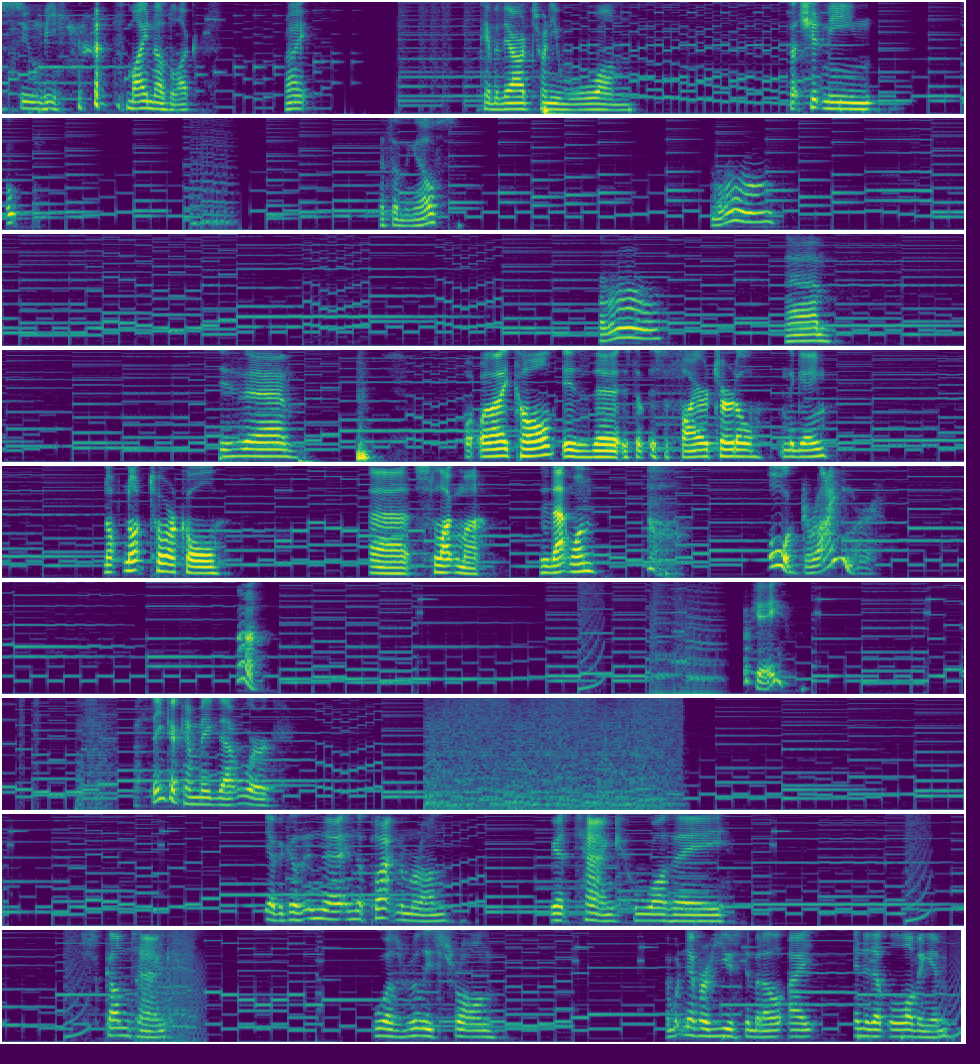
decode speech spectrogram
Sue me. it's my Nuzlocke. Right. Okay, but there are 21. That should mean... Oh. That's something else. Um... Is, um... What, what are they called? Is the is the is the fire turtle in the game? Not not Torkoal. Uh, Slugma. Is it that one? Oh, Grimer. Huh. Okay. I think I can make that work. Yeah, because in the in the platinum run, we had Tank, who was a Skuntank, tank was really strong. I would never have used him, but I, I ended up loving him.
